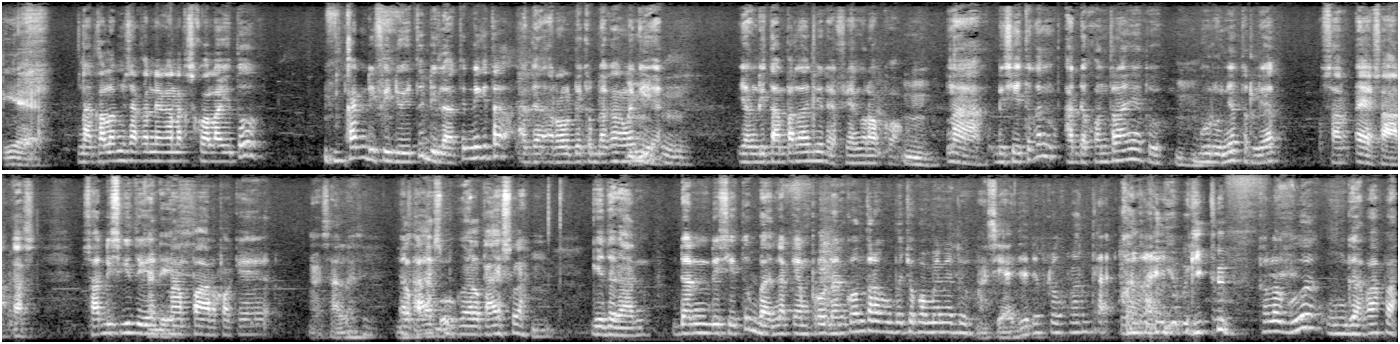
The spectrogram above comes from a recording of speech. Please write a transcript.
iya. Nah kalau misalkan yang anak sekolah itu kan di video itu dilatih ini kita agak rollback ke belakang lagi ya. Yang ditampar tadi ref yang ngerokok. Hmm. Nah di situ kan ada kontranya tuh. Gurunya terlihat sar eh sarkas, sadis gitu ya, Sadis. nampar pakai Nggak salah sih. Nggak LKS Bu. buku LKS lah. Gitu kan. Dan di situ banyak yang pro dan kontra gue baca komennya tuh. Masih aja ada pro kontra, kontranya begitu. Kalau gue nggak apa-apa.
